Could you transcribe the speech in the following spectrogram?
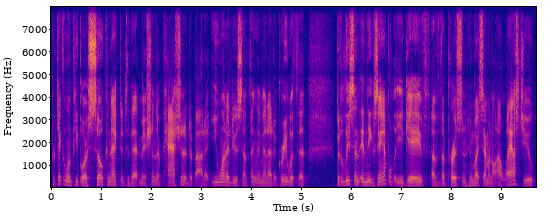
particularly when people are so connected to that mission, they're passionate about it. You want to do something, they may not agree with it. But at least in, in the example that you gave of the person who might say, I'm going to outlast you,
